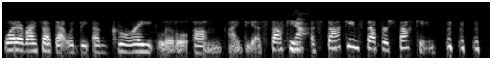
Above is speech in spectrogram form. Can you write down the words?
whatever. I thought that would be a great little um idea. Stocking Yeah. a stocking stuffer stocking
